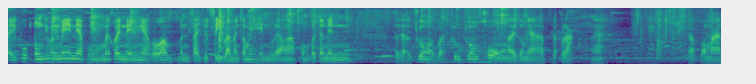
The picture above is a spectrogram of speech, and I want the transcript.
ไอ้พวกตรงที่มันไม่เนี่ยผมไม่ค่อยเน้นไงเพราะว่ามันใส่ชุดสีไปมันก็ไม่เห็นอยู่แล้วนะผมก็จะเน้น แถวช่วงแบบว่าช่วงช่วงโครงอะไรตรงเนี้ยครับหลักๆนะก็ประมาณ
